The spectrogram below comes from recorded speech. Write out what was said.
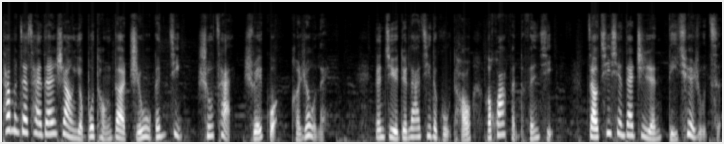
他们在菜单上有不同的植物根茎、蔬菜、水果和肉类。根据对垃圾的骨头和花粉的分析，早期现代智人的确如此。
